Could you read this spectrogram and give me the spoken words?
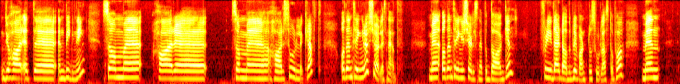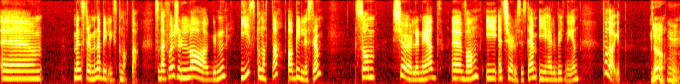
du har et, eh, en bygning som eh, har eh, som eh, har solkraft, og den trenger å kjøles ned. Men, og den trenger å kjøles ned på dagen, fordi det er da det blir varmt og sola står på. Men, eh, men strømmen er billigst på natta. Så derfor så lager den is på natta av billig strøm, som kjøler ned eh, vann i et kjølesystem i hele bygningen på dagen. Ja. Mm.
